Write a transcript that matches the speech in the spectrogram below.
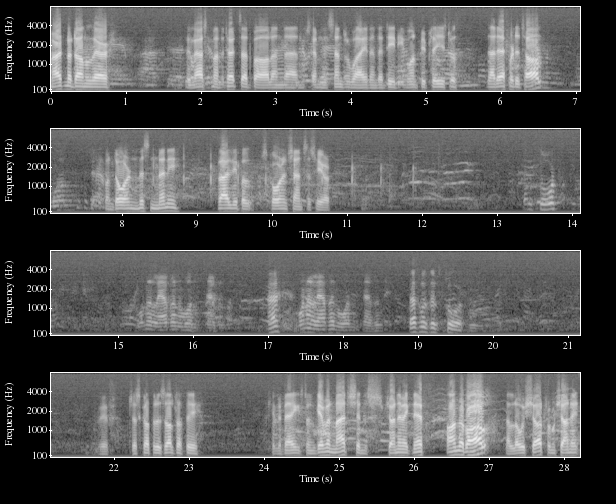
Martin O'Donnell there, the last man to touch that ball, and uh, him the centre wide, and indeed he won't be pleased with that effort at all. Bundoran missing many valuable scoring chances here. Score. 111 17. Huh? 111 17. That was the score. We've just got the result of the Killybegs Dungiven match, and it's Johnny McEniff on the ball. A low shot from Johnny,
